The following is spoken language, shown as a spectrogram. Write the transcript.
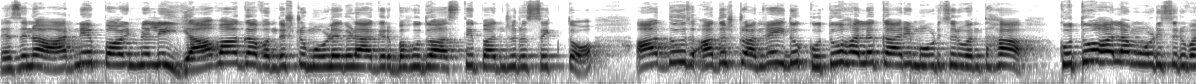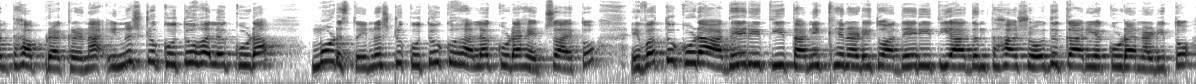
ಎಸ್ ಇನ್ನು ಆರನೇ ಪಾಯಿಂಟ್ನಲ್ಲಿ ಯಾವಾಗ ಒಂದಷ್ಟು ಮೂಳೆಗಳಾಗಿರಬಹುದು, ಅಸ್ಥಿ ಪಂಜರು ಸಿಕ್ತೋ, ಅದು, ಆದಷ್ಟು ಅಂದರೆ ಇದು ಕುತೂಹಲಕಾರಿ ಮೂಡಿಸಿರುವಂತಹ, ಕುತೂಹಲ ಮೂಡಿಸಿರುವಂತಹ ಪ್ರಕರಣ. ಇನ್ನಷ್ಟು ಕುತೂಹಲ ಕೂಡ ಮೂಡಿಸ್ತು. ಇನ್ನಷ್ಟು ಕುತೂಹಲ ಕೂಡ ಹೆಚ್ಚಾಯಿತು. ಇವತ್ತು ಕೂಡ ಅದೇ ರೀತಿ ತನಿಖೆ ನಡೀತು. ಅದೇ ರೀತಿಯಾದಂತಹ ಶೋಧ ಕಾರ್ಯ ಕೂಡ ನಡೀತು.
